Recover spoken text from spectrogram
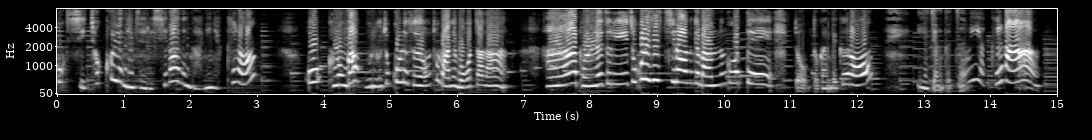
혹시 초콜릿 냄새를 싫어하는 거 아니냐 크롱? 어 그런가? 우리가 초콜릿을 엄청 많이 먹었잖아 아 벌레들이 초콜릿을 싫어하는 게 맞는 것 같아 똑똑한데 크롱? 이 정도쯤이야 크롱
